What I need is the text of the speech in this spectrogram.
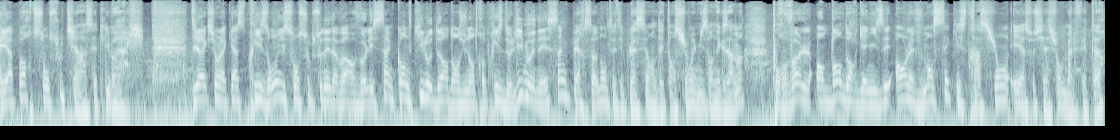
et apporte son soutien à cette librairie. Direction la case prison, ils sont soupçonnés d'avoir volé 50 kilos d'or dans une entreprise de Limonest. Cinq personnes ont été placées en détention et mises en examen pour vol en bande organisée, enlèvement, séquestration et association de malfaiteurs.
